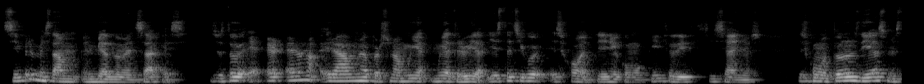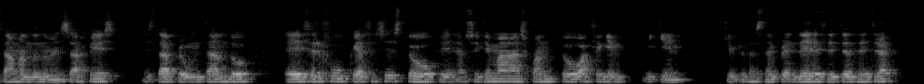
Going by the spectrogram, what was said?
siempre me está enviando mensajes. E, e, era, una, era una persona muy, muy atrevida. Y este chico es joven, tiene como 15 o 16 años. Es como todos los días me estaba mandando mensajes, me estaba preguntando, eh, ¿qué haces esto? Que no sé qué más, cuánto hace que, que, que empezaste a emprender, etcétera, etcétera.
